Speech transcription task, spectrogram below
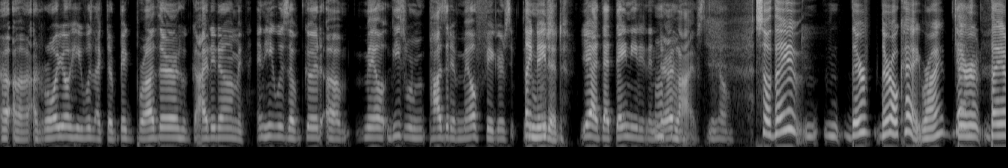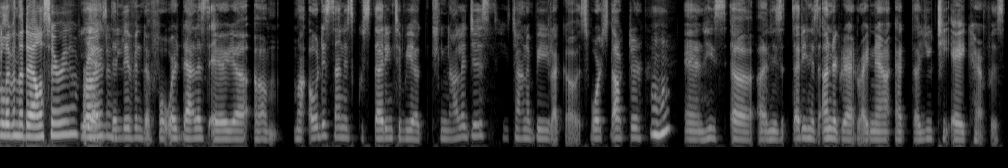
Uh, uh, Arroyo, he was like their big brother who guided them, and, and he was a good um, male. These were positive male figures They needed. yeah, that they needed in their Mhm. lives. You know, So they they're they're okay, right? Yes. They're they live in the Dallas area, right? Yes, they live in the Fort Worth, Dallas area. Um, my oldest son is studying to be a clinologist. He's trying to be like a sports doctor, Mhm. and he's uh, and he's studying his undergrad right now at the UTA campus.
